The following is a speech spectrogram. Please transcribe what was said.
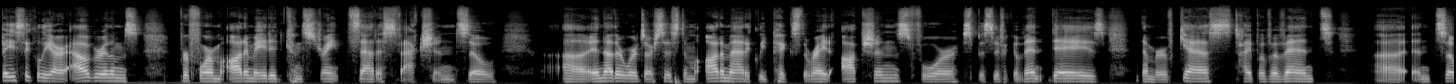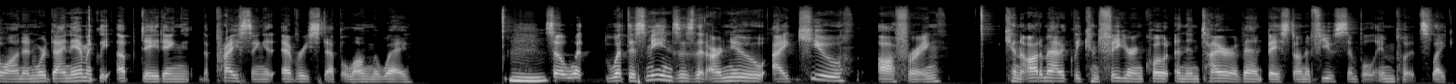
basically, our algorithms perform automated constraint satisfaction. So, uh, in other words, our system automatically picks the right options for specific event days, number of guests, type of event, uh, and so on. And we're dynamically updating the pricing at every step along the way. Mm. So what what this means is that our new IQ offering can automatically configure and quote an entire event based on a few simple inputs like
